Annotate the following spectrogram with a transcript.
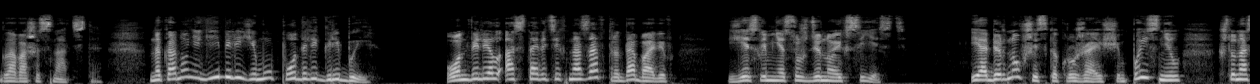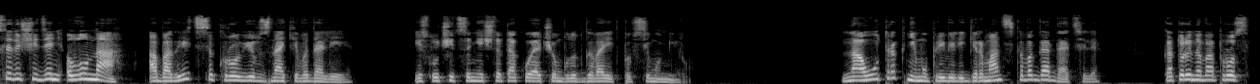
Глава 16. Накануне гибели ему подали грибы. Он велел оставить их на завтра, добавив, «если мне суждено их съесть». И, обернувшись к окружающим, пояснил, что на следующий день луна обогрится кровью в знаке Водолея, и случится нечто такое, о чем будут говорить по всему миру. На утро к нему привели германского гадателя, который на вопрос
